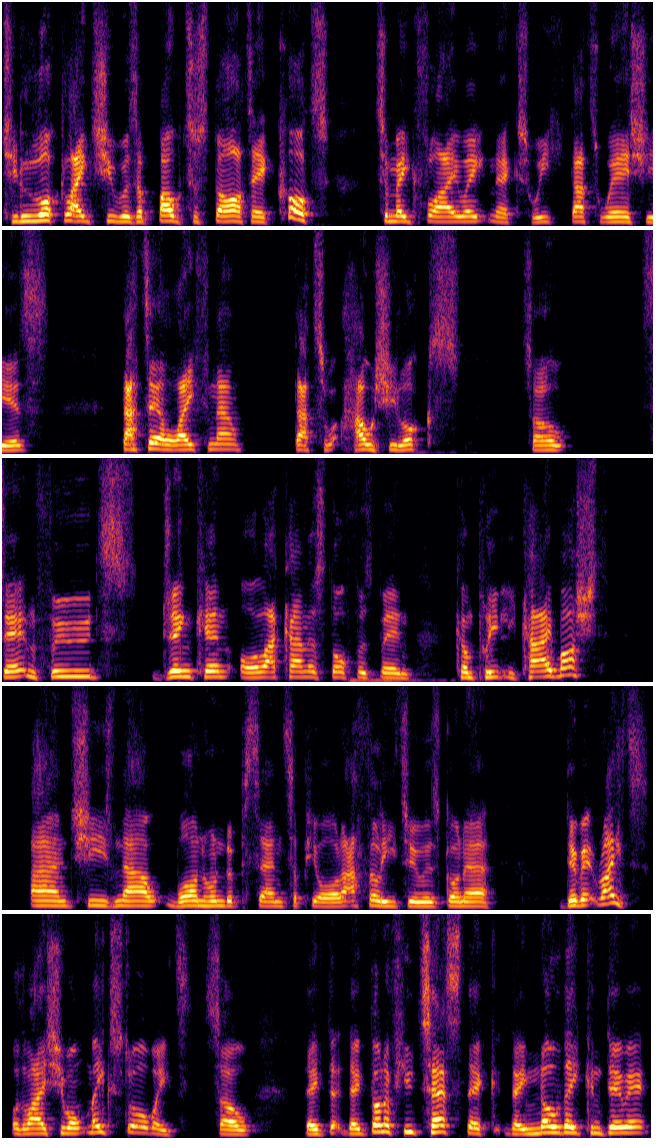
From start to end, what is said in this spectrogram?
She looked like she was about to start her cut to make flyweight next week. That's where she is. That's her life now. That's how she looks. So certain foods, drinking, all that kind of stuff has been completely kiboshed. And she's now 100% a pure athlete who is going to do it right. Otherwise, she won't make store weight. So they've they've done a few tests. They they know they can do it.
